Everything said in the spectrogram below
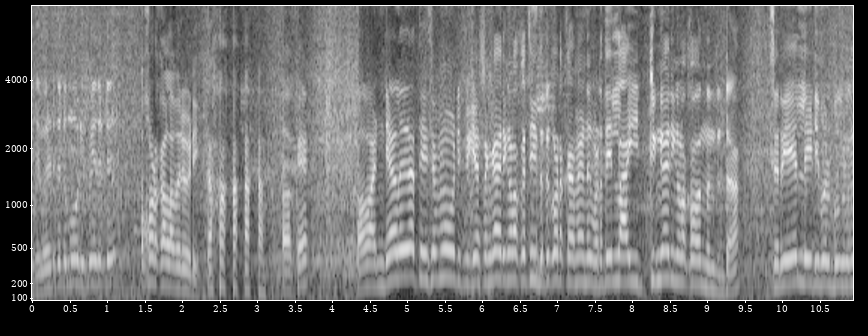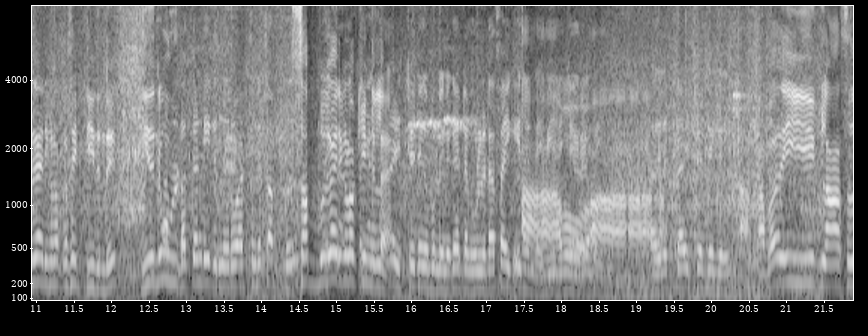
ഇതേ എടുത്തിട്ട് മോഡിഫൈ ചെയ്തിട്ട് കൊടുക്കാനുള്ള പരിപാടി. ഓക്കെ. അപ്പോൾ വണ്ടികൾ അത്യാവശ്യം മോഡിഫിക്കേഷൻ കാര്യങ്ങളൊക്കെ ചെയ്തിട്ട് കൊടുക്കാനാണ്. ഇവിടുത്തെ ലൈറ്റും കാര്യങ്ങളൊക്കെ വന്നിട്ടുണ്ട് ട്ടാ. ചെറിയ എൽ ഇ ഡി ബൾബുകളും കാര്യങ്ങളൊക്കെ സെറ്റ് ചെയ്തിട്ടുണ്ട്. ഇതിന്റെ ഉണ്ട് ഇരുന്നൂറ് വാട്സിന്റെ സബ് സബ് കാര്യങ്ങളൊക്കെ ഉണ്ടല്ലേ? അഴിച്ചു വെച്ചേക്കും പുള്ളിനെ പുള്ളിയുടെ വെച്ചേക്കും. അപ്പൊ ഈ ഗ്ലാസ്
